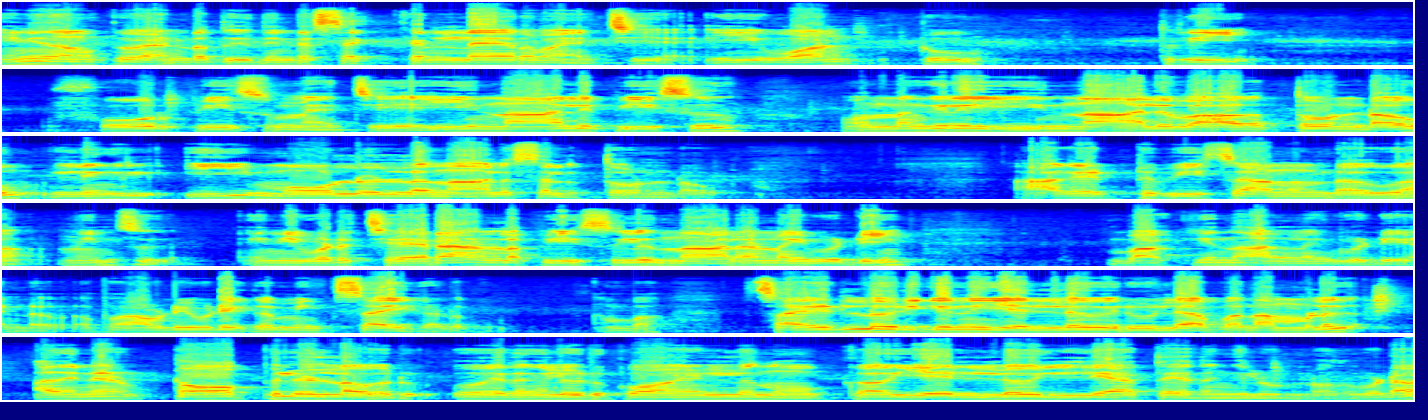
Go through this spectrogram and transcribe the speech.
ഇനി നമുക്ക് വേണ്ടത് ഇതിന്റെ സെക്കൻഡ് ലെയർ മാച്ച് ചെയ്യുക ഈ one two three four piece match ചെയ്യുക ഈ നാല് പീസ് ഒന്നെങ്കിൽ ഈ നാല് ഭാഗത്തും ഉണ്ടാവും. ഇല്ലെങ്കിൽ ഈ മുകളിലുള്ള നാല് സ്ഥലത്തും ഉണ്ടാവും. ആകെ എട്ട് പീസാണ് ഉണ്ടാവുക. മീൻസ് ഇനി ഇവിടെ ചേരാനുള്ള പീസിൽ നാലെണ്ണം ഇവിടെയും ബാക്കി നാലെണ്ണം ഇവിടെയും ഉണ്ടാവും. അപ്പോൾ അവിടെ ഇവിടെയൊക്കെ മിക്സ് ആയി കിടക്കും. അപ്പോൾ സൈഡിൽ ഒരിക്കലും യെല്ലോ വരില്ല അപ്പോൾ നമ്മൾ അതിനെ ടോപ്പിലുള്ള ഒരു ഏതെങ്കിലും ഒരു കോയിനിൽ നോക്കുക. യെല്ലോ ഇല്ലാത്ത ഏതെങ്കിലും ഉണ്ടോ? ഇവിടെ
